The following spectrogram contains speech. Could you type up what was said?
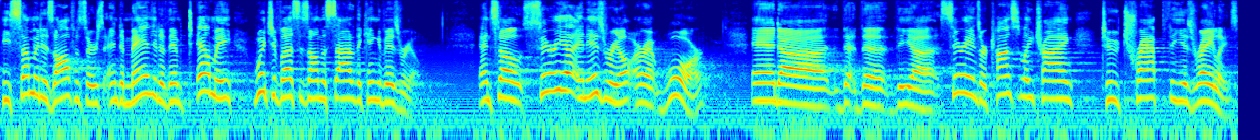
He summoned his officers and demanded of them, Tell me which of us is on the side of the king of Israel. And so Syria and Israel are at war, and uh, the, the, the uh, Syrians are constantly trying to trap the Israelis.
